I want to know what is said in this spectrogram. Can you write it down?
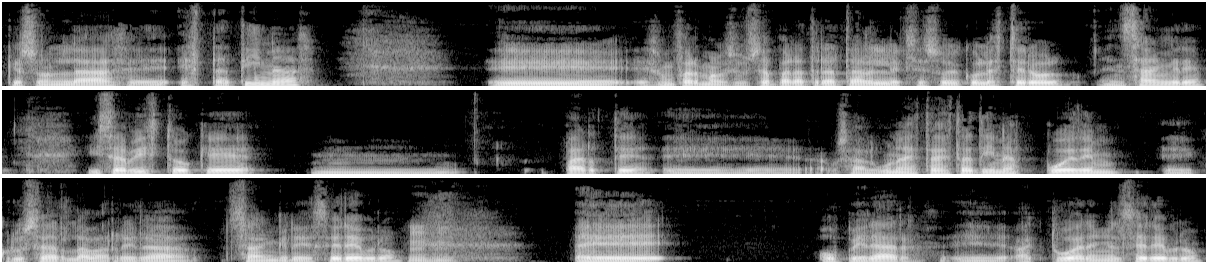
que son las eh, estatinas. Eh, es un fármaco que se usa para tratar el exceso de colesterol en sangre y se ha visto que mm, parte, eh, o sea, algunas de estas estatinas pueden cruzar la barrera sangre-cerebro operar, eh, actuar en el cerebro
